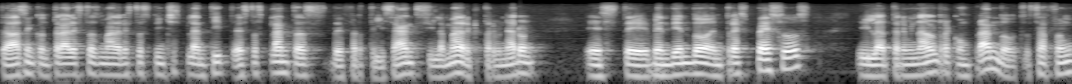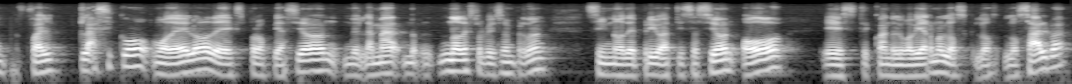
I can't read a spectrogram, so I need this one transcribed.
te vas a encontrar estas madres, estas pinches plantitas, estas plantas de fertilizantes y la madre que terminaron este, vendiendo en tres pesos y la terminaron recomprando. O sea, fue, fue el clásico modelo de expropiación, de la, no de expropiación, perdón, sino de privatización o este, cuando el gobierno los, los, salva,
